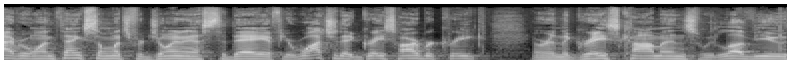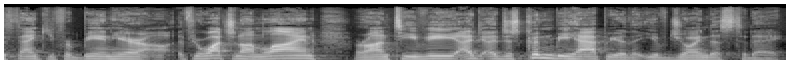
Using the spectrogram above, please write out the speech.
Hi, everyone. Thanks so much for joining us today. If you're watching at Grace Harbor Creek or in the Grace Commons, we love you. Thank you for being here. If you're watching online or on TV, I, I just couldn't be happier that you've joined us today.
